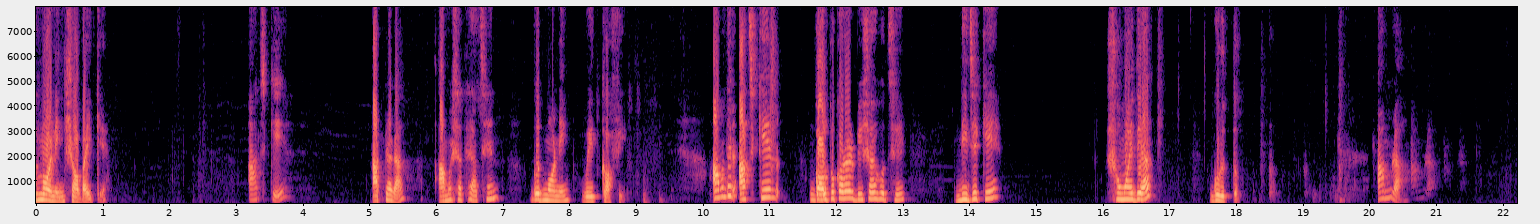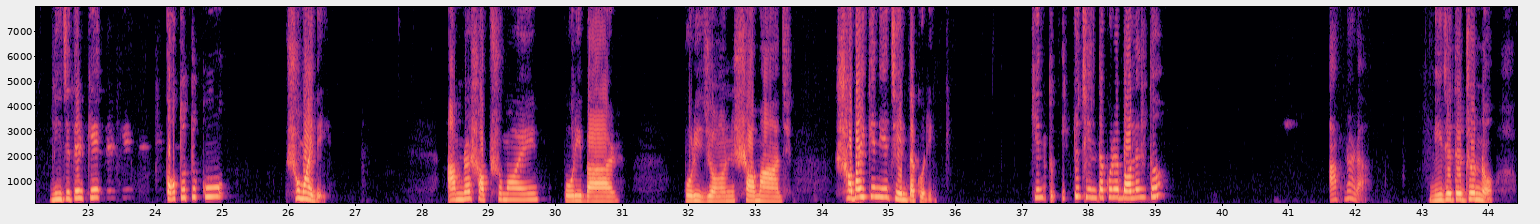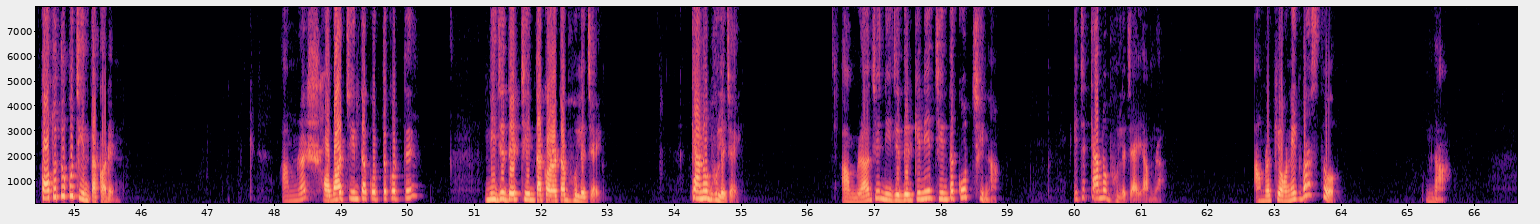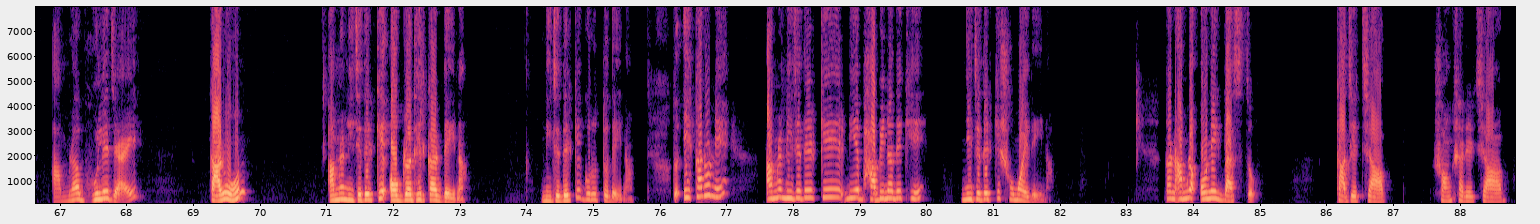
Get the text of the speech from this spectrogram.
Good morning সবাইকে। আজকে আপনারা আমার সাথে আছেন গুড মর্নিং উইথ কফি আমাদের আজকের গল্প করার বিষয় হচ্ছে নিজেকে সময় দেওয়ার গুরুত্ব। আমরা নিজেদেরকে কতটুকু সময় দেই? আমরা সব সময় পরিবার, পরিজন, সমাজ, সবাইকে নিয়ে চিন্তা করি। কিন্তু একটু চিন্তা করে বলেন তো, আপনারা নিজেদের জন্য কতটুকু চিন্তা করেন? আমরা সবার চিন্তা করতে করতে নিজেদের চিন্তা করাটা ভুলে যাই। কেন ভুলে যাই? আমরা যে নিজেদেরকে নিয়ে চিন্তা করছি না এটা কেন ভুলে যাই আমরা? আমরা কি অনেক ব্যস্ত? না। আমরা ভুলে যাই কারণ আমরা নিজেদেরকে অগ্রাধিকার দেই না। নিজেদেরকে গুরুত্ব দেই না। তো এ কারণে আমরা নিজেদেরকে নিয়ে ভাবি না দেখে নিজেদেরকে সময় দেই না। কারণ আমরা অনেক ব্যস্ত। কাজের চাপ, সংসারের চাপ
